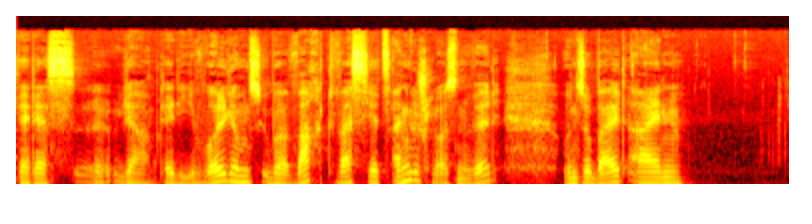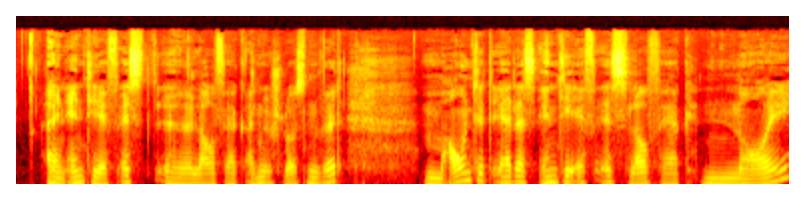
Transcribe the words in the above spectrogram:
der das, äh, ja, der die Volumes überwacht, was jetzt angeschlossen wird. Und sobald ein ein NTFS-Laufwerk angeschlossen wird, mountet er das NTFS-Laufwerk neu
